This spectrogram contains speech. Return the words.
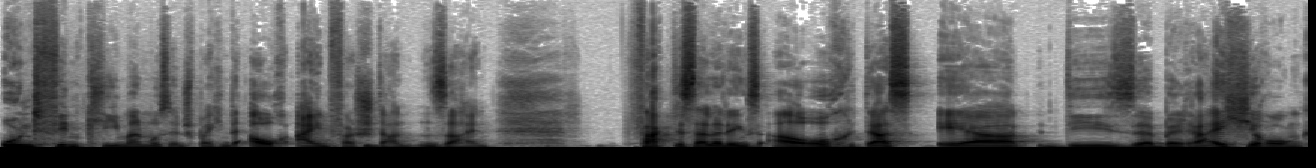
Und Finn Kliman muss entsprechend auch einverstanden sein. Fakt ist allerdings auch, dass er diese Bereicherung,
